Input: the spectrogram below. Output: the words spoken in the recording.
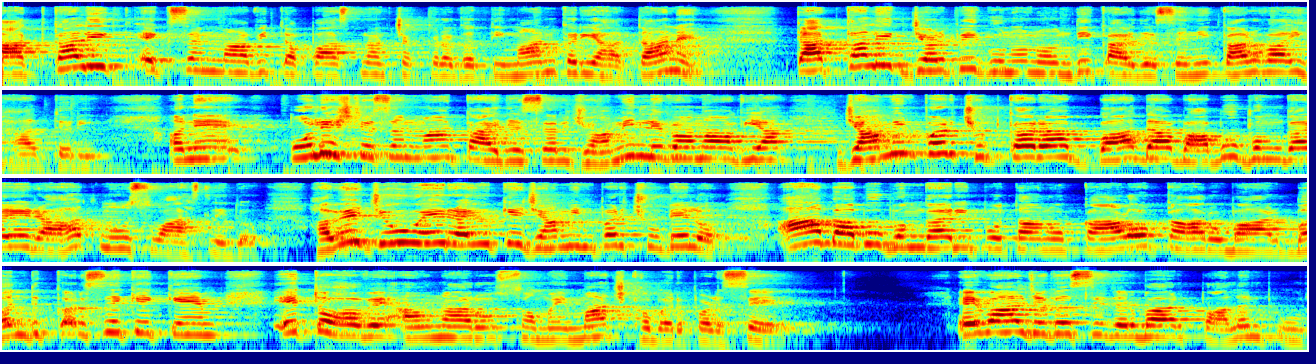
તાત્કાલિક એક્શનમાં આવી તપાસના ચક્ર ગતિમાન કર્યા હતા અને તાત્કાલિક ઝડપી ગુનો નોંધી કાયદેસરની કાર્યવાહી હાથ ધરી અને પોલીસ સ્ટેશનમાં કાયદેસર જામીન લેવામાં આવ્યા. જામીન પર છુટકારા બાદ આ બાબુ ભંગારે રાહતનો શ્વાસ લીધો. હવે જોવું એ રહ્યું કે જામીન પર છૂટેલો આ બાબુ ભંગારી પોતાનો કાળો કારોબાર બંધ કરશે કે કેમ? એ તો હવે આવનારો સમયમાં જ ખબર પડશે. એવા જગતસિંહ દરબાર પાલનપુર.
